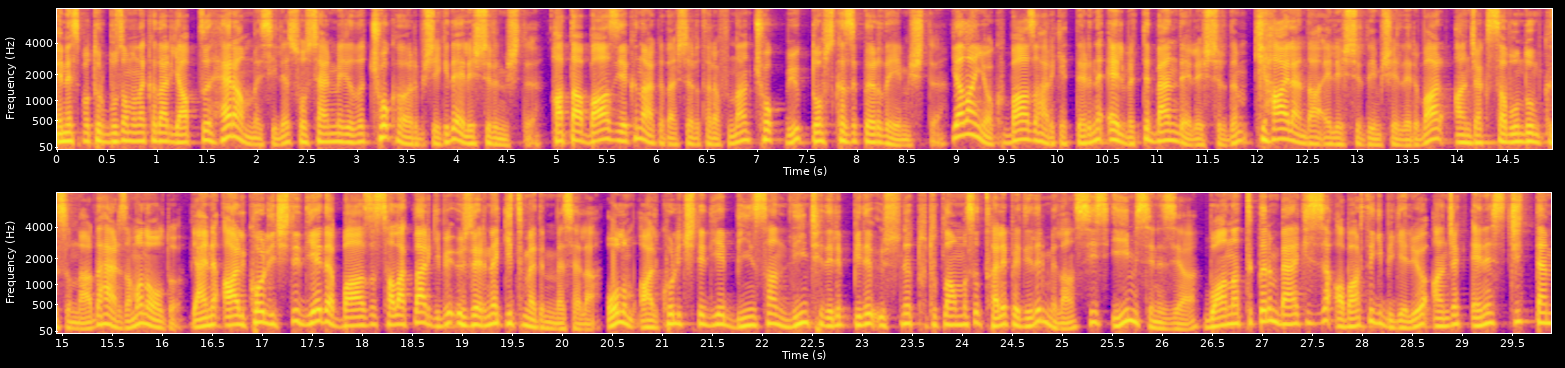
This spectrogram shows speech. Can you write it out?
Enes Batur bu zamana kadar yaptığı her hamlesiyle sosyal medyada çok ağır bir şekilde eleştirilmişti. Hatta bazı yakın arkadaşları tarafından çok büyük dost kazıkları da yemişti. Yalan yok bazı hareketlerini elbette ben de eleştirdim ki halen daha eleştirdiğim şeyleri var ancak savunduğum kısımlarda her zaman oldu. Yani alkol içti diye de bazı salaklar gibi üzerine gitmedim mesela. Oğlum alkol içti diye bir insan linç edilip bir de üstüne tutuklanması talep edilir mi lan? Siz iyi misiniz ya? Bu anlattıklarım belki size abartı gibi geliyor ancak Enes cidden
